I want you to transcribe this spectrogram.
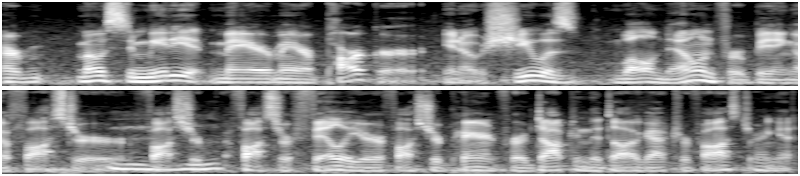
Our most immediate mayor, Mayor Parker, you know, she was well known for being a foster foster foster failure, foster parent for adopting the dog after fostering it.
